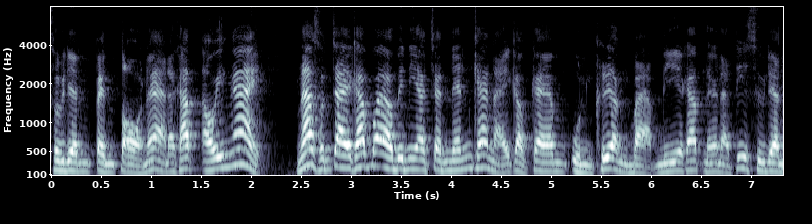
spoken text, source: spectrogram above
สวีเดนเป็นต่อแน่นะครับ เอาง่ายๆ น่าสนใจครับว่าอัลเบเนียจะเน้นแค่ไหนกับแกมอุ่นเครื่องแบบนี้ครับในขณะที่สวีเดน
